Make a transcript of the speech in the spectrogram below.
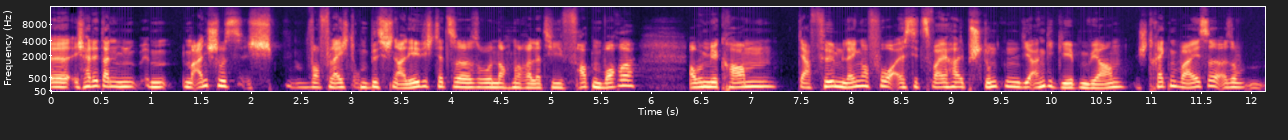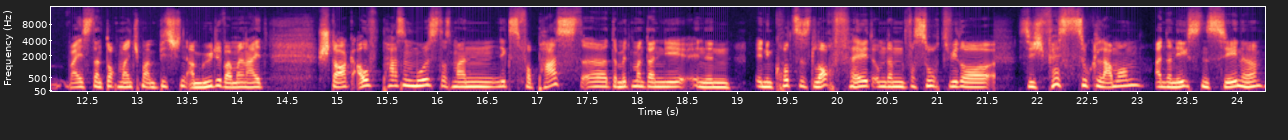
äh, ich hatte dann im, im, Anschluss, ich war vielleicht auch ein bisschen erledigt jetzt äh, so nach einer relativ harten Woche, aber mir kam der Film länger vor als die zweieinhalb Stunden, die angegeben werden, streckenweise. Also weil es dann doch manchmal ein bisschen ermüdet, weil man halt stark aufpassen muss, dass man nichts verpasst, äh, damit man dann nie in ein, in ein kurzes Loch fällt und dann versucht wieder sich festzuklammern an der nächsten Szene.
